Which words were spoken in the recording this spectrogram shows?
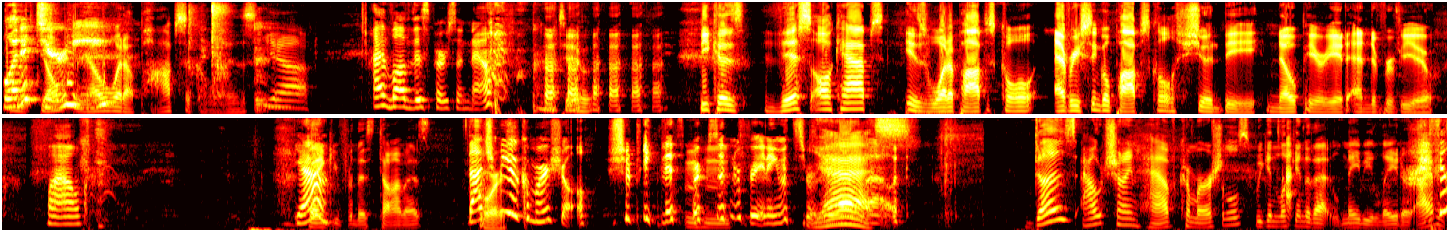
What a Don't journey. know what a popsicle is. Yeah. I love this person now. Me too. because this all caps is what a popsicle, every single popsicle should be. No period. End of review. wow. Yeah. Thank you for this, Thomas. That should be a commercial. Should be this mm-hmm. person reading this review out Yes. Does Outshine have commercials? We can look into that maybe later. I, haven't feel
